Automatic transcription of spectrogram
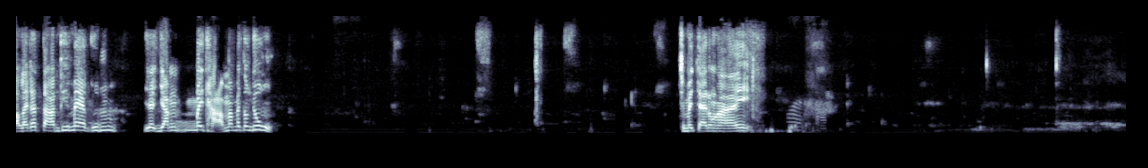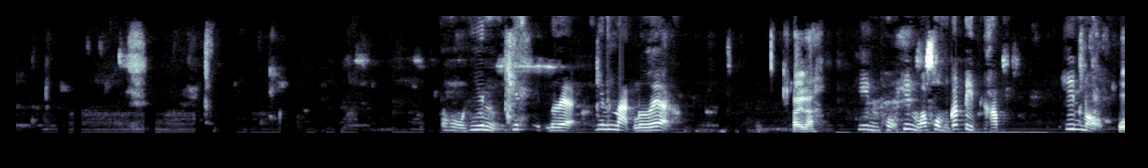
อะไรก็ตามที่แม่กูยยังไม่ถามมันไม่ต้องยุ่ง ใช่ไหมจ๊ะน้องไอซ์ใช่ค่ะโอ้โหหินหินติดเลยอะหินหนักเลยอะอะไรนะหินโผหินบอกว่าผมก็ติดครับหินบอกโอ้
